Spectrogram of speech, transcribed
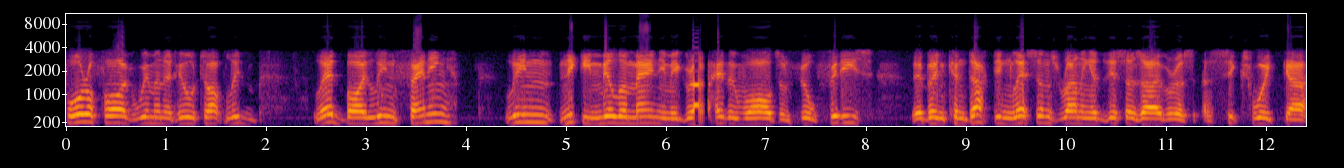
four or five women at Hilltop, led led by Lynn Fanning, Lynn, Nikki Miller, Mandy McGrath, Heather Wilds, and Phil Fitties. They've been conducting lessons, running this as over a, a six-week uh,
